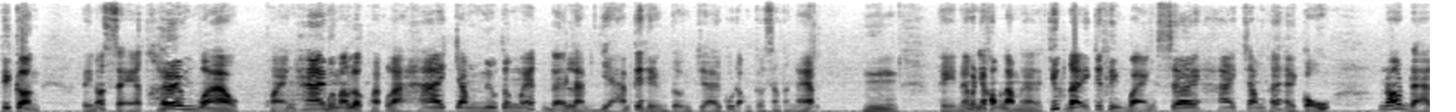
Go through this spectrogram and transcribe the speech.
khi cần thì nó sẽ thêm vào khoảng 20 mã lực hoặc là 200 Nm để làm giảm cái hiện tượng trễ của động cơ xăng tăng áp. Uhm, thì nếu mình nhớ không lầm nha, trước đây cái phiên bản C200 thế hệ cũ nó đã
